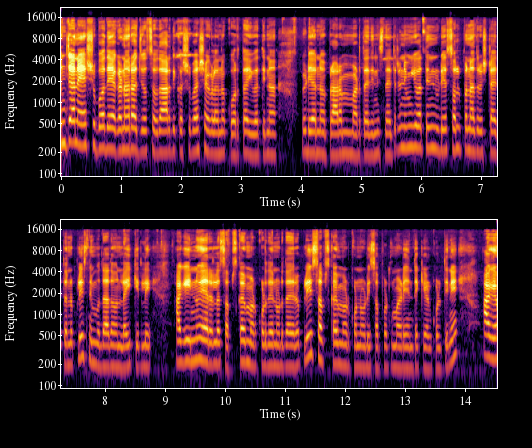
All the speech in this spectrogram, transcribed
ಮುಂಜಾನೆ ಶುಭೋದಯ ಗಣರಾಜ್ಯೋತ್ಸವದ ಹಾರ್ದಿಕ ಶುಭಾಶಯಗಳನ್ನು ಕೋರ್ತಾ ಇವತ್ತಿನ ವಿಡಿಯೋನ ಪ್ರಾರಂಭ ಮಾಡ್ತಾ ಇದ್ದೀನಿ ಸ್ನೇಹಿತರೆ. ನಿಮ್ಗೆ ಇವತ್ತಿನ ವಿಡಿಯೋ ಸ್ವಲ್ಪನಾದರೂ ಇಷ್ಟ ಆಯ್ತು ಅಂದರೆ ಪ್ಲೀಸ್ ನಿಮ್ಮದಾದ ಒಂದು ಲೈಕ್ ಇರಲಿ. ಹಾಗೆ ಇನ್ನೂ ಯಾರೆಲ್ಲ ಸಬ್ಸ್ಕ್ರೈಬ್ ಮಾಡ್ಕೊಳ್ಳದೆ ನೋಡ್ತಾ ಇದ್ದಾರೆ, ಪ್ಲೀಸ್ ಸಬ್ಸ್ಕ್ರೈಬ್ ಮಾಡ್ಕೊಂಡು ನೋಡಿ, ಸಪೋರ್ಟ್ ಮಾಡಿ ಅಂತ ಕೇಳ್ಕೊಳ್ತೀನಿ. ಹಾಗೆ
